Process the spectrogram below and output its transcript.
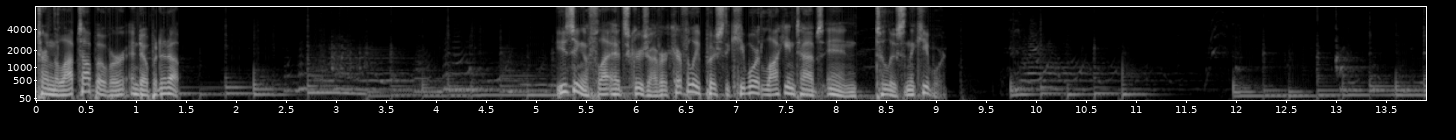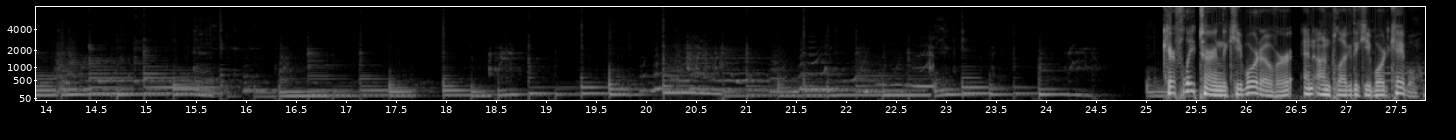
Turn the laptop over and open it up. Using a flathead screwdriver, carefully push the keyboard locking tabs in to loosen the keyboard. Carefully turn the keyboard over and unplug the keyboard cable.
